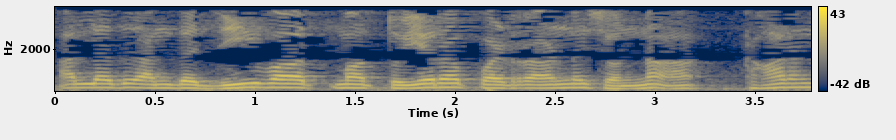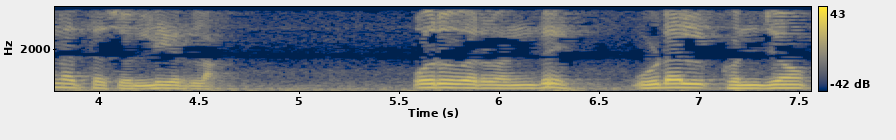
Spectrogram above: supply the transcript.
அல்லது அந்த ஜீவாத்மா துயரப்படுறான்னு சொன்னா காரணத்தை சொல்லிடலாம் ஒருவர் வந்து உடல் கொஞ்சம்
